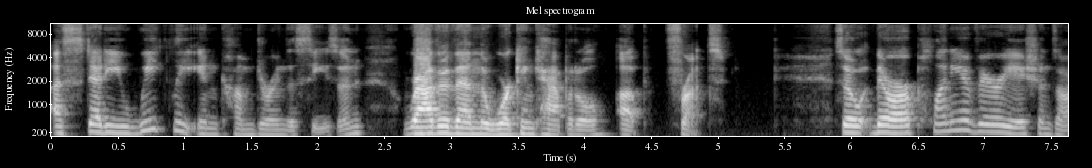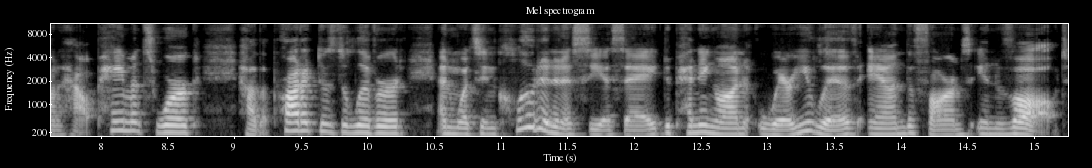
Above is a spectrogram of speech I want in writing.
a steady weekly income during the season rather than the working capital up front. So there are plenty of variations on how payments work, how the product is delivered, and what's included in a CSA depending on where you live and the farms involved.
